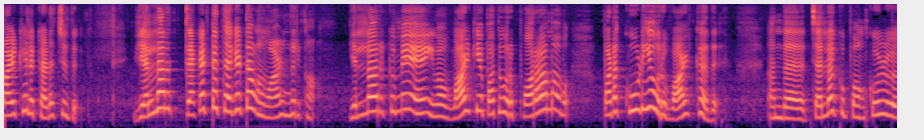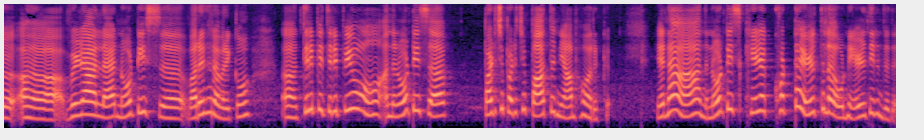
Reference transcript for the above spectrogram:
வாழ்க்கையில் கிடச்சிது. எல்லோரும் திகட்ட திகட்ட அவன் வாழ்ந்திருக்கான். எல்லாருக்குமே இவன் வாழ்க்கையை பார்த்து ஒரு பொறாம படக்கூடிய ஒரு வாழ்க்கை அது. அந்த செல்லக்குப்பம் குழு விழாவில் நோட்டீஸ் வருகிற வரைக்கும் திருப்பி திருப்பியும் அந்த நோட்டீஸை படித்து படித்து பார்த்து ஞாபகம் இருக்குது ஏன்னா அந்த நோட்டீஸ் கீழே கொட்ட எழுத்தில் ஒன்று எழுதியிருந்தது.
